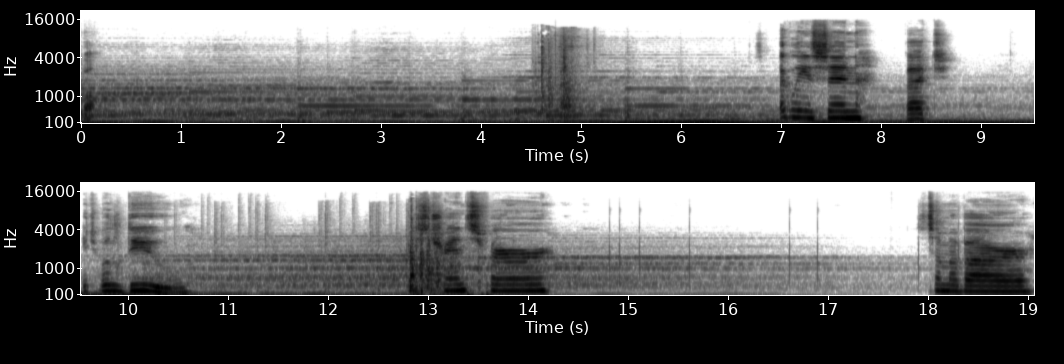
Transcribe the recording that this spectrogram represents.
Cool. Ugly as sin, but it will do. Let's transfer some of our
